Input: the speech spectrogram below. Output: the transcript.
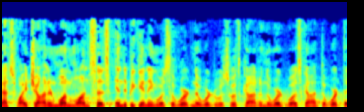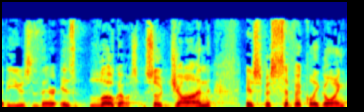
That's why John in 1 1 says, In the beginning was the Word, and the Word was with God, and the Word was God. The word that he uses there is logos. So John is specifically going,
